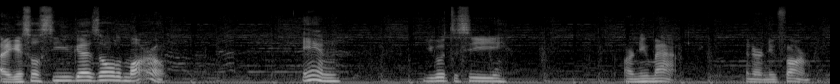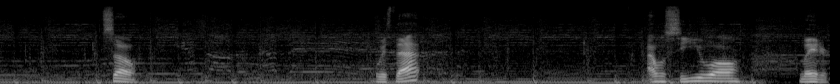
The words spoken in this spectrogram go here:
I guess I'll see you guys all tomorrow. And you get to see our new map and our new farm. So, with that, I will see you all later.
